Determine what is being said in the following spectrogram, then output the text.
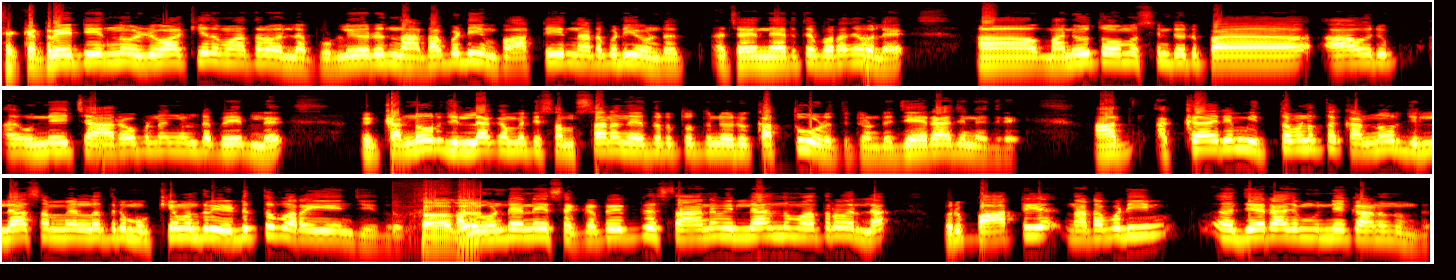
സെക്രട്ടേറിയറ്റിൽ നിന്ന് ഒഴിവാക്കിയത് മാത്രമല്ല പുള്ളി ഒരു നടപടിയും പാർട്ടി നടപടിയും ഉണ്ട്. അച്ഛൻ നേരത്തെ പറഞ്ഞ പോലെ മനു തോമസിന്റെ ഒരു ആ ഒരു ഉന്നയിച്ച ആരോപണങ്ങളുടെ പേരിൽ കണ്ണൂർ ജില്ലാ കമ്മിറ്റി സംസ്ഥാന നേതൃത്വത്തിന് ഒരു കത്ത് കൊടുത്തിട്ടുണ്ട് ജയരാജനെതിരെ. അക്കാര്യം ഇത്തവണത്തെ കണ്ണൂർ ജില്ലാ സമ്മേളനത്തിന് മുഖ്യമന്ത്രി എടുത്തു പറയുകയും ചെയ്തു. അതുകൊണ്ട് തന്നെ സെക്രട്ടേറിയറ്റ് സ്ഥാനമില്ല എന്ന് മാത്രമല്ല ഒരു പാർട്ടി നടപടിയും ജയരാജൻ മുന്നേ കാണുന്നുണ്ട്.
